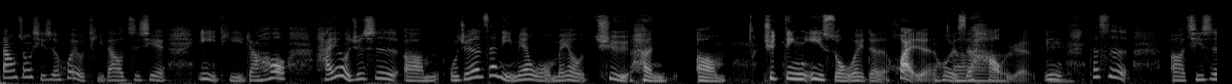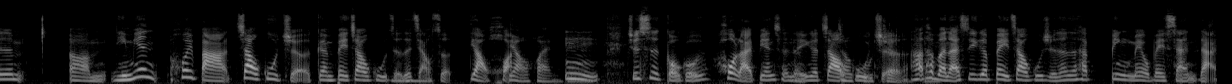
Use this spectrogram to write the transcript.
当中其实会有提到这些议题，然后还有就是，嗯，我觉得在里面我没有去很，嗯。去定义所谓的坏人或者是好人，啊、嗯，但是呃，其实嗯、呃，里面会把照顾者跟被照顾者的角色调换，调换，嗯，就是狗狗后来变成了一个照顾者，然后它本来是一个被照顾者，但是它并没有被善待，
